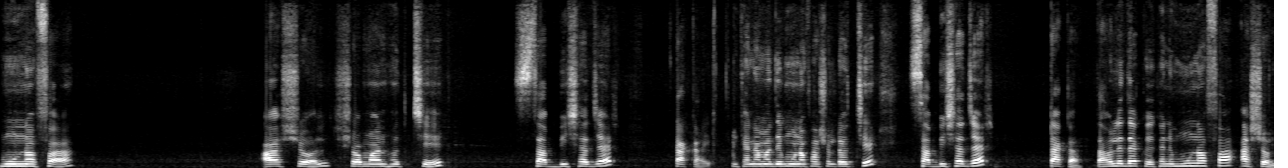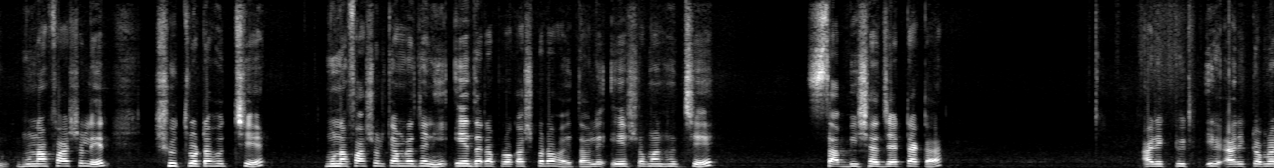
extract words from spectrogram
মুনাফা আসল সমান হচ্ছে ছাব্বিশ হাজার টাকায়। এখানে আমাদের মুনাফা আসলটা হচ্ছে ছাব্বিশ হাজার টাকা। তাহলে দেখো, এখানে মুনাফা আসল। মুনাফা আসলের সূত্রটা হচ্ছে, মুনাফা আসলকে আমরা জানি এ দ্বারা প্রকাশ করা হয়, তাহলে এ সমান হচ্ছে ছাব্বিশ হাজার টাকা। আর একটু আর একটু আমরা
